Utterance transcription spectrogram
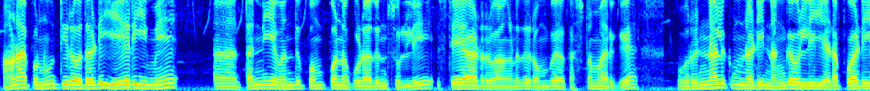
ஆனால் இப்போ நூற்றி இருபது அடி ஏரியுமே தண்ணியை வந்து பம்ப் பண்ணக்கூடாதுன்னு சொல்லி ஸ்டே ஆர்டர் வாங்கினது ரொம்ப கஷ்டமாக இருக்குது ஒரு ரெண்டு நாளுக்கு முன்னாடி நங்கவள்ளி எடப்பாடி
